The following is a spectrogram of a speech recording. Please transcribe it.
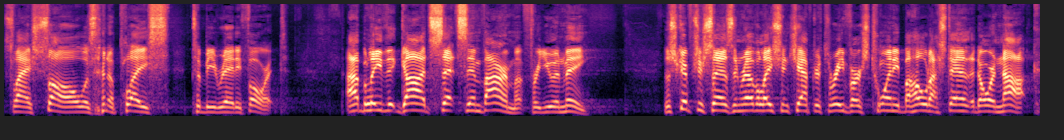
slash Saul was in a place to be ready for it. I believe that God sets the environment for you and me. The scripture says in Revelation chapter 3, verse 20, Behold, I stand at the door and knock,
